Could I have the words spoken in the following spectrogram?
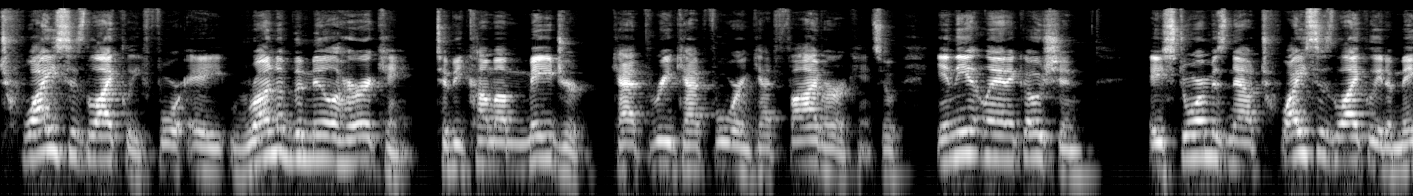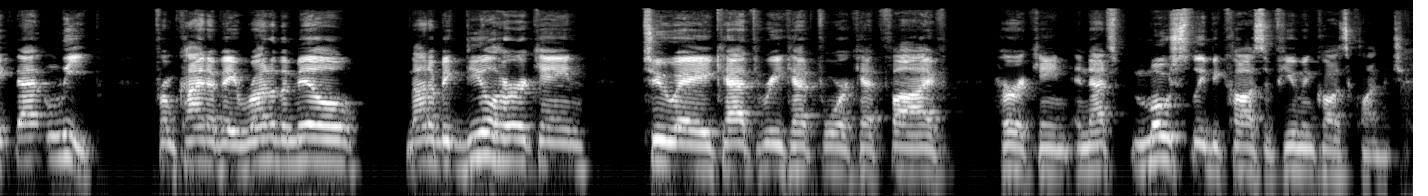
twice as likely for a run of the mill hurricane to become a major Cat 3, Cat 4, and Cat 5 hurricanes. So in the Atlantic Ocean, a storm is now twice as likely to make that leap from kind of a run of the mill, not a big deal hurricane to a Cat 3, Cat 4, Cat 5 hurricane. And that's mostly because of human caused climate change.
